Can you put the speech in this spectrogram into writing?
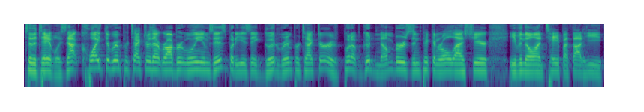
to the table. He's not quite the rim protector that Robert Williams is, but he is a good rim protector. He put up good numbers in pick and roll last year, even though on tape I thought he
